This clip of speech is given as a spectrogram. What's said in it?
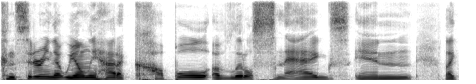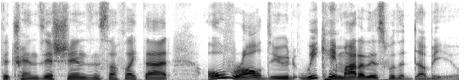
considering that we only had a couple of little snags in like the transitions and stuff like that, overall, dude, we came out of this with a W.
